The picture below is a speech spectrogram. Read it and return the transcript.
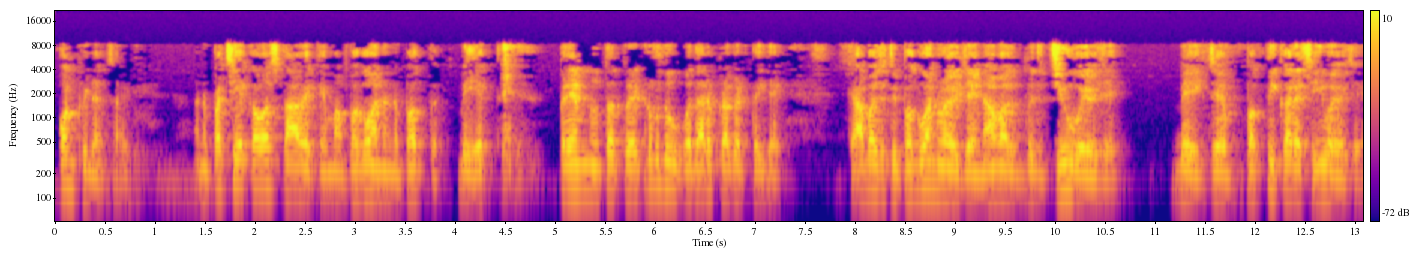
કોન્ફિડન્સ આવી અને પછી એક અવસ્થા આવે કે એમાં ભગવાન અને ભક્ત બે એક થઈ જાય. પ્રેમનું તત્વ એટલું બધું વધારે પ્રગટ થઈ જાય. કે આ બાજુથી ભગવાન વયો જાય ને આ બાજુ જીવ વયો જાય. બે જે ભક્તિ કરે છે એ વયો જાય.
